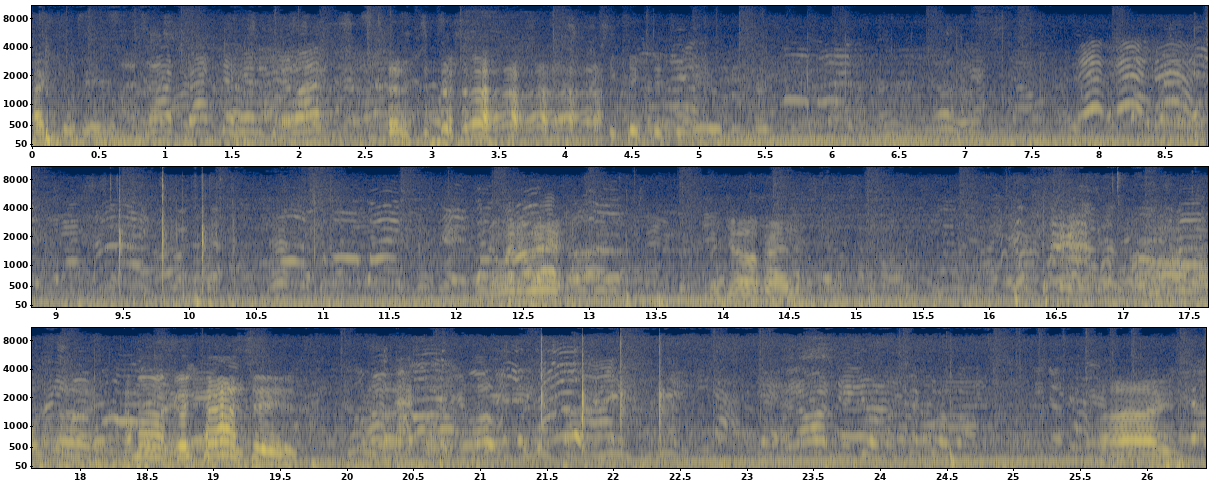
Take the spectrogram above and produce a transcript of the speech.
back to him. Not back to him, Jalen. she kicked it to you Good job, Brandon. Come on, good passes. Nice.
